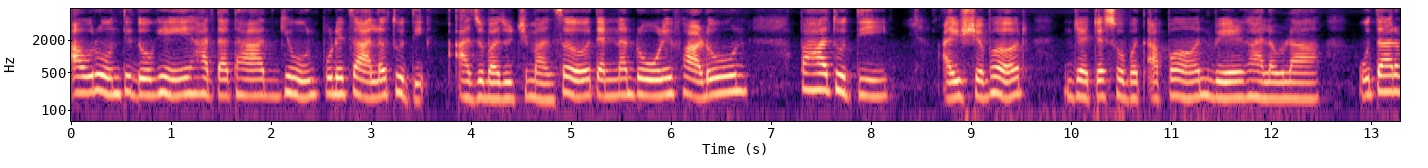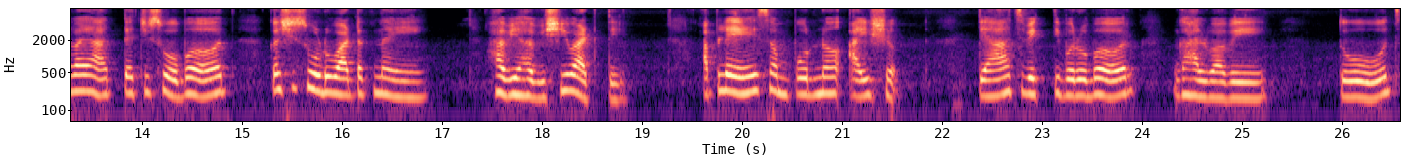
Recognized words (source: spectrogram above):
आवरून ते दोघे हातात हात घेऊन पुढे चालत होती. आजूबाजूची माणसं त्यांना डोळे फाडून पाहत होती. आयुष्यभर ज्याच्यासोबत आपण वेळ घालवला उतारवयात त्याची सोबत कशी सोडू वाटत नाही हवी हवीशी वाटते. आपले संपूर्ण आयुष्य त्याच व्यक्तीबरोबर घालवावे. तोच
